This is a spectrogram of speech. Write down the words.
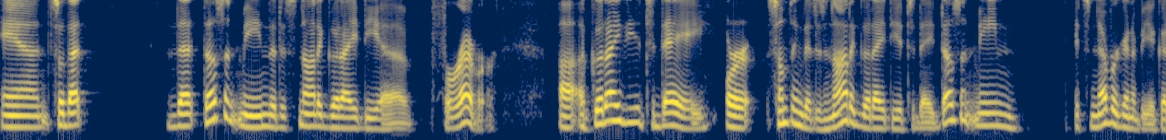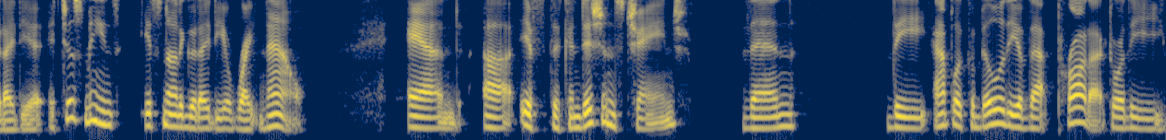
And so that that doesn't mean that it's not a good idea forever. Uh, a good idea today, or something that is not a good idea today, doesn't mean it's never going to be a good idea. It just means it's not a good idea right now. And uh, if the conditions change, then the applicability of that product or the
